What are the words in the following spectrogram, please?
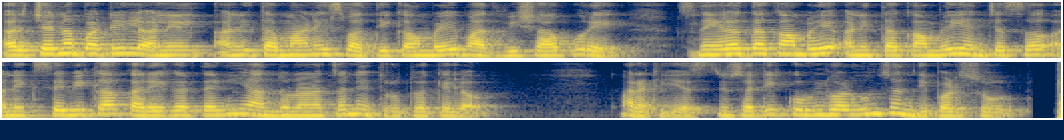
अर्चना पाटील अनिल अनिता माने स्वाती कांबळे माधवी शहापुरे स्नेहलता कांबळे अनिता कांबळे यांच्यासह अनेक सेविका कार्यकर्त्यांनी आंदोलनाचं नेतृत्व केलं. मराठी एस न्यूजसाठी कुरुंदवाडहून संदीप अडसूळ.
